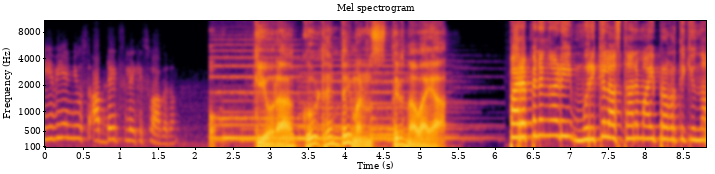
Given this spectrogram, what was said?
ടി വി എൻ ന്യൂസ് അപ്ഡേറ്റ്സിലേക്ക് സ്വാഗതം. Kiora gold and diamonds Tirunavaya. Parappanangadi Murikkal ആസ്ഥാനമായി പ്രവർത്തിക്കുന്ന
